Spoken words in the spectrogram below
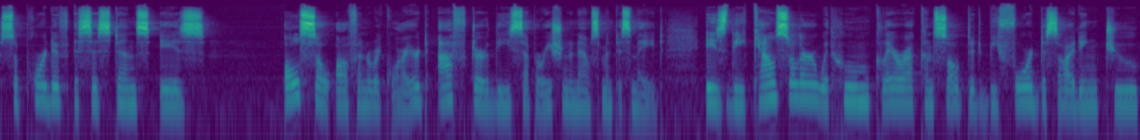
supportive assistance is also often required after the separation announcement is made. Is the counselor with whom Clara consulted before deciding to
